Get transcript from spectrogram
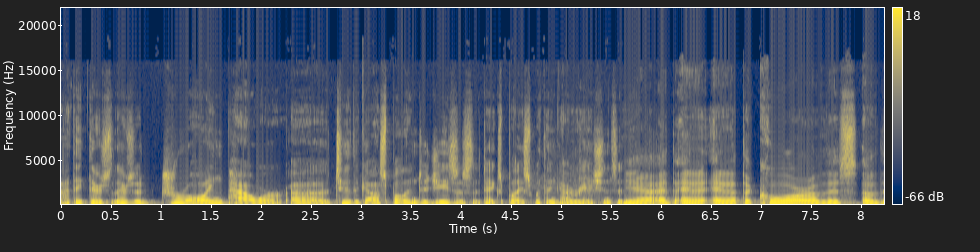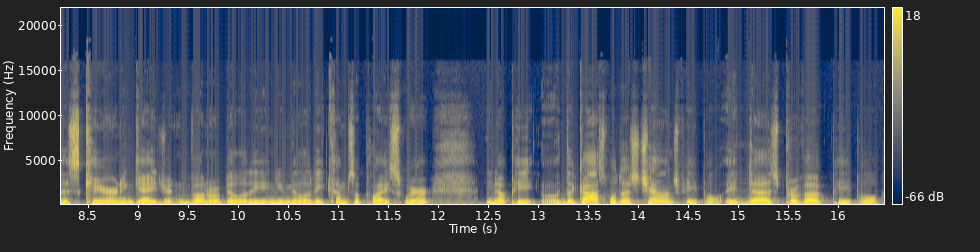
I think there's there's a drawing power uh, to the gospel and to Jesus that takes place within congregations. Yeah, at, and, and at the core of this of this care and engagement and vulnerability and humility comes a place where, you know, pe- the gospel does challenge people. It does provoke people,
